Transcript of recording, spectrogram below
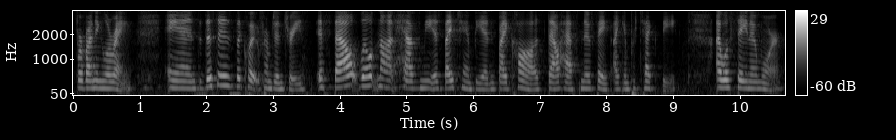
for finding Lorraine. And this is the quote from Gentry If thou wilt not have me as thy champion, by cause thou hast no faith I can protect thee, I will say no more.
